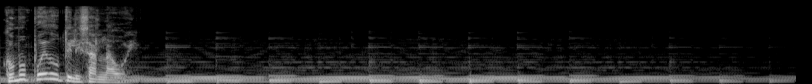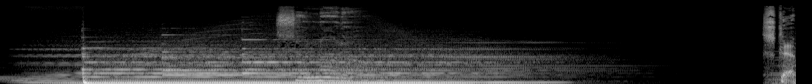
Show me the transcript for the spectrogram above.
¿cómo puedo utilizarla hoy? Sonoro. Step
